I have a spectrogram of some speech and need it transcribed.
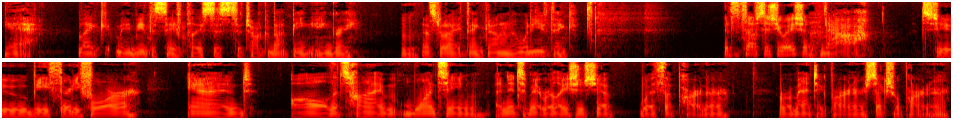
Yeah. Like maybe the safe place is to talk about being angry. That's what I think. I don't know. What do you think? It's a tough situation. Ah, to be 34 and all the time wanting an intimate relationship with a partner, a romantic partner, a sexual partner,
